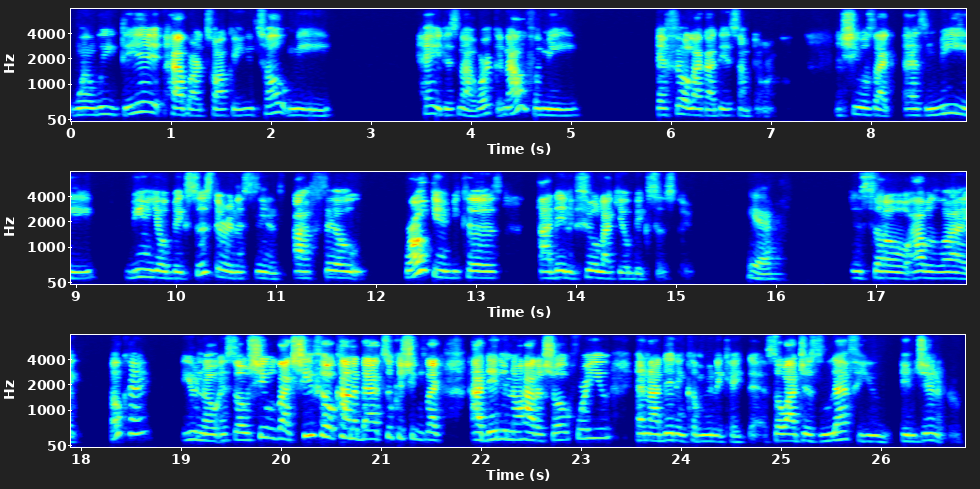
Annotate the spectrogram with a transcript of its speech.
when we did have our talk and you told me, hey, this not working out for me, it felt like I did something wrong. And she was like, as me being your big sister in a sense, I felt broken because I didn't feel like your big sister. Yeah. And so I was like, okay, you know, and so she was like, she felt kind of bad too, because she was like, I didn't know how to show up for you and I didn't communicate that. So I just left you in general.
